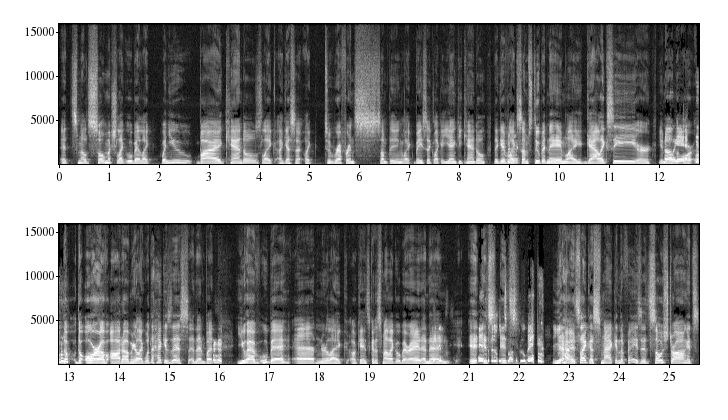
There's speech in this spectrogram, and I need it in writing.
it smelled so much like ube like when you buy candles like i guess uh, like to reference something like basic like a yankee candle. They give like uh-huh. some stupid name like galaxy or you know Oh, the, yeah. or, the, the aura of autumn. You're like what the heck is this? And then but uh-huh. You have ube and you're like okay it's gonna smell like ube right and then it, It it's it's smells like ube. yeah, it's like a smack in the face. It's so strong. It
